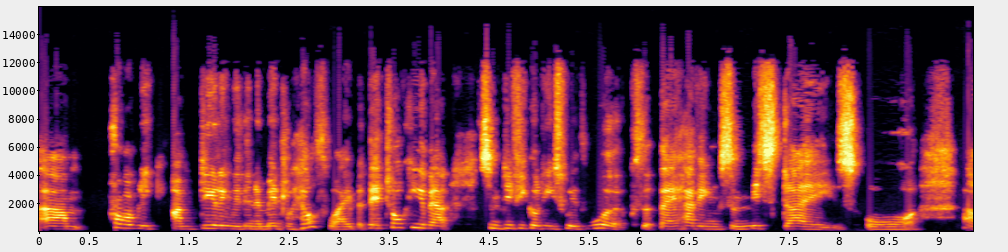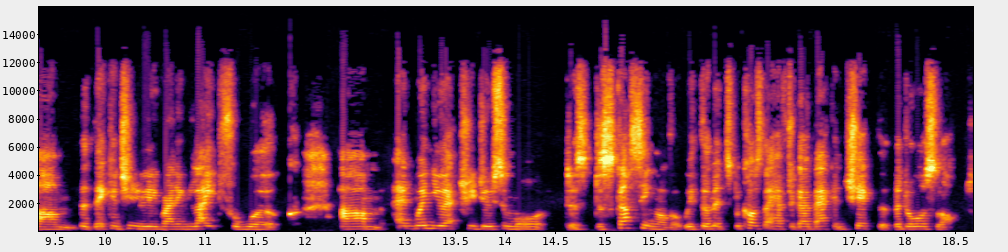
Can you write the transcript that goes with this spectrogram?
um, probably I'm dealing with in a mental health way, but they're talking about some difficulties with work, that they're having some missed days or um, that they're continually running late for work. Um, and when you actually do some more dis- discussing of it with them, it's because they have to go back and check that the door's locked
